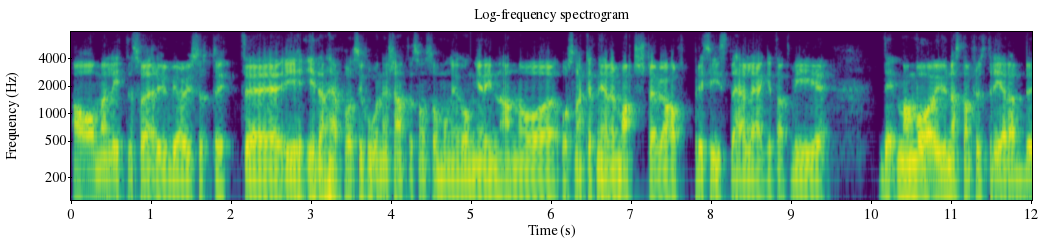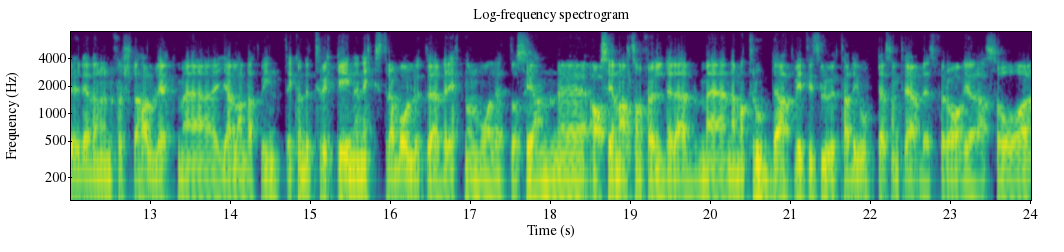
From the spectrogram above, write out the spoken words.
Ja, men lite så är det ju. Vi har ju suttit eh, i, i den här positionen känns det som så många gånger innan och, och snackat ner en match där vi har haft precis det här läget att vi... Det, man var ju nästan frustrerad redan under första halvlek med gällande att vi inte kunde trycka in en extra boll utöver 1-0 målet och sen, eh, ja, sen allt som följde där. Med när man trodde att vi till slut hade gjort det som krävdes för att avgöra så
